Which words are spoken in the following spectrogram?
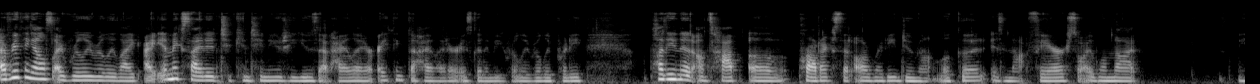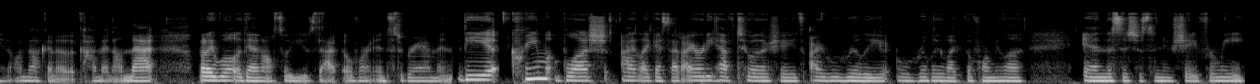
everything else I really, really like. I am excited to continue to use that highlighter. I think the highlighter is going to be really, really pretty putting it on top of products that already do not look good is not fair. So I will not you know, I'm not going to comment on that, but I will again also use that over on Instagram. And the cream blush, I, like I said, I already have two other shades. I really, really like the formula and this is just a new shade for me.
